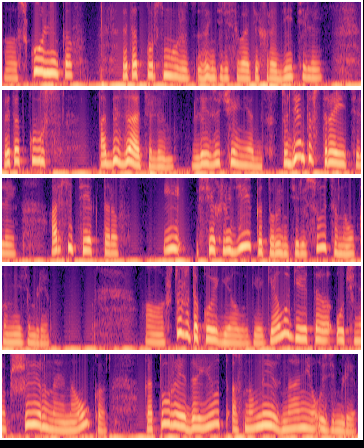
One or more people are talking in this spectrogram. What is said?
э, школьников, этот курс может заинтересовать их родителей. Этот курс обязателен для изучения студентов-строителей, архитекторов, и всех людей, которые интересуются науками о Земле. А, что же такое геология? Геология – это очень обширная наука, которая дает основные знания о Земле.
